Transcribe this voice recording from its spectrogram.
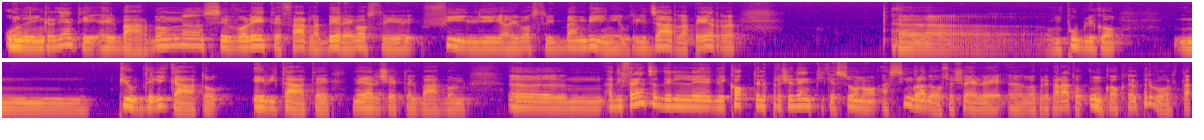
uno degli ingredienti è il barbon, se volete farla bere ai vostri figli, ai vostri bambini, utilizzarla per uh, un pubblico mh, mm, più delicato, evitate nella ricetta il barbon. Uh, a differenza delle, dei cocktail precedenti che sono a singola dose, cioè le, uh, va preparato un cocktail per volta,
